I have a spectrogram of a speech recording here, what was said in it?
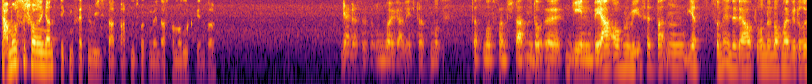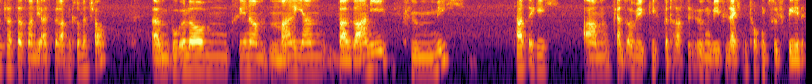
da musst du schon einen ganz dicken, fetten Restart-Button drücken, wenn das nochmal gut gehen soll. Ja, das ist unweigerlich. Das muss, das muss vonstatten äh, gehen. Wer auch einen Reset-Button jetzt zum Ende der Hauptrunde nochmal gedrückt hat, das waren die Eispiraten Krimitschau. Ähm, beurlauben Trainer Marian Basani für mich tatsächlich ähm, ganz objektiv betrachtet irgendwie vielleicht ein Tucken zu spät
